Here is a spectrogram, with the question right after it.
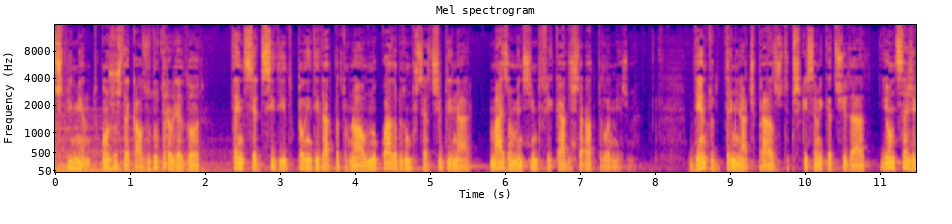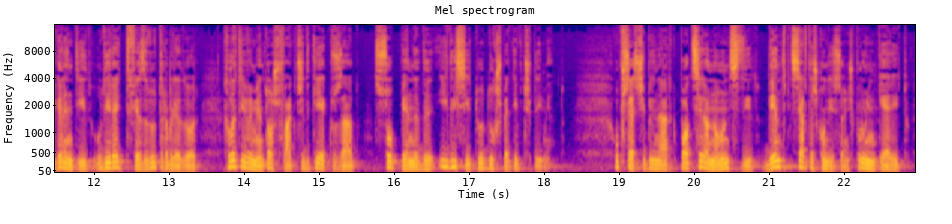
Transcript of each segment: despedimento com justa causa do trabalhador tem de ser decidido pela entidade patronal no quadro de um processo disciplinar, mais ou menos simplificado e instaurado pela mesma, dentro de determinados prazos de prescrição e caducidade e onde seja garantido o direito de defesa do trabalhador relativamente aos factos de que é acusado, sob pena de ilicitude do respectivo despedimento. O processo disciplinar, que pode ser ou não antecedido, dentro de certas condições, por um inquérito,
